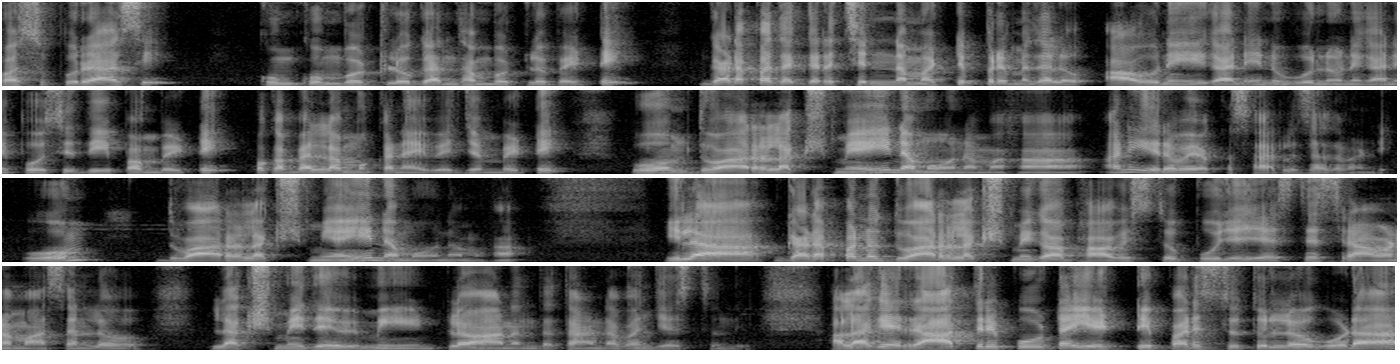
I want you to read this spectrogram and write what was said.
పసుపు రాసి కుంకుమ బొట్లు గంధం బొట్లు పెట్టి గడప దగ్గర చిన్న మట్టి ప్రమిదలో ఆవు నెయ్యి కానీ నువ్వుల నూనె కానీ పోసి దీపం పెట్టి ఒక బెల్లం ముక్క నైవేద్యం పెట్టి ఓం ద్వారలక్ష్మ్యై నమో నమ అని ఇరవై ఒక్కసార్లు చదవండి. ఓం ద్వారలక్ష్మ్యై నమో నమ. ఇలా గడపను ద్వారలక్ష్మిగా భావిస్తూ పూజ చేస్తే శ్రావణ మాసంలో లక్ష్మీదేవి మీ ఇంట్లో ఆనంద తాండవం చేస్తుంది. అలాగే రాత్రిపూట ఎట్టి పరిస్థితుల్లో కూడా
